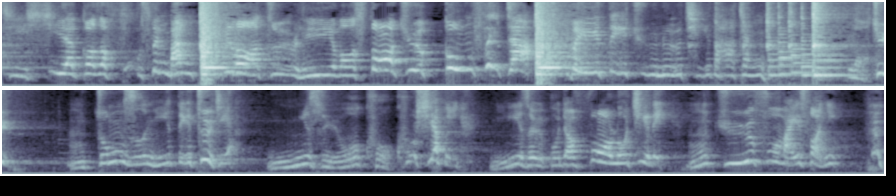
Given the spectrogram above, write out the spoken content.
街先个是富生旁，老祖立我上举公孙家，背对巨男齐大将。老祖，嗯，总是你的主见，你是我苦苦相背，你如果叫放落进来，嗯，绝不会杀你。哼，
